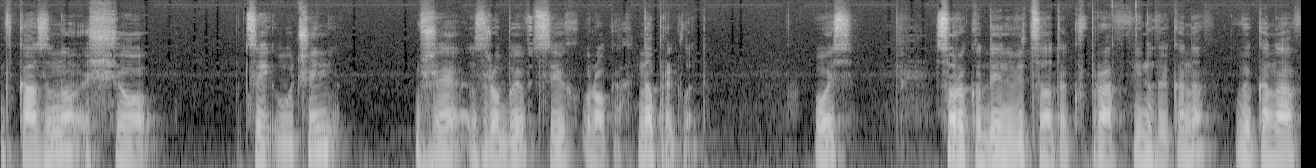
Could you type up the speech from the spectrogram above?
вказано, що цей учень вже зробив в цих уроках. Наприклад, ось 41% вправ він виконав, виконав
